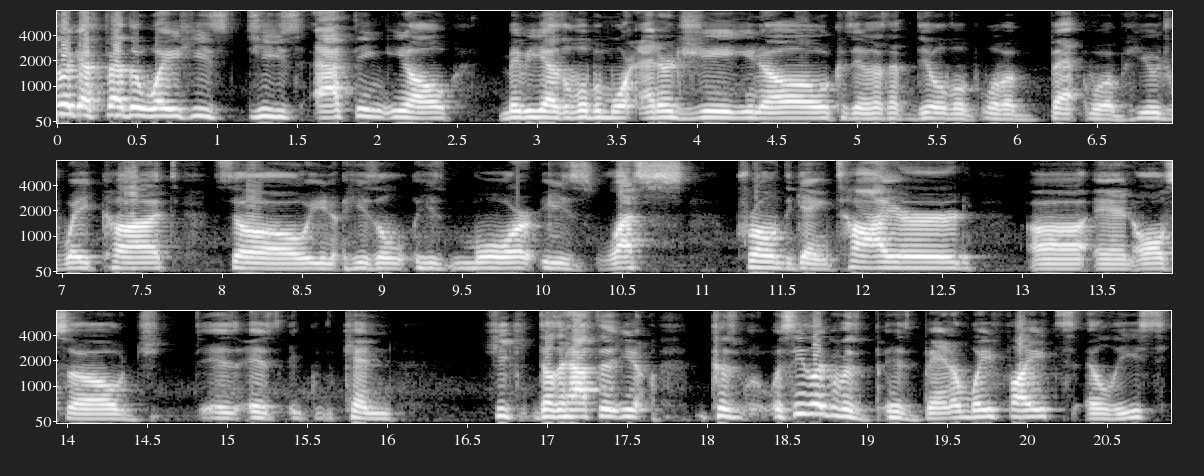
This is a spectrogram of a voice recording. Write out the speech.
like at featherweight he's he's acting. You know, maybe he has a little bit more energy. You know, because he doesn't have to deal with a, with a with a huge weight cut. So you know he's a, he's more he's less prone to getting tired, uh, and also is, is can he doesn't have to you know because it seems like with his his bantamweight fights at least,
